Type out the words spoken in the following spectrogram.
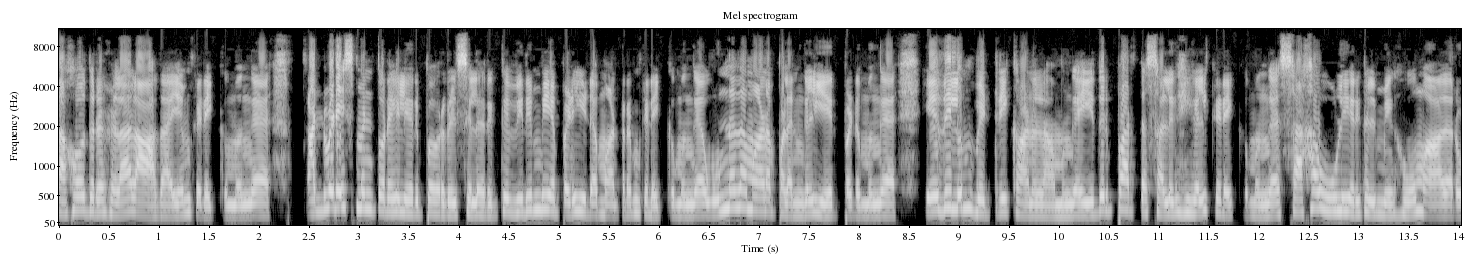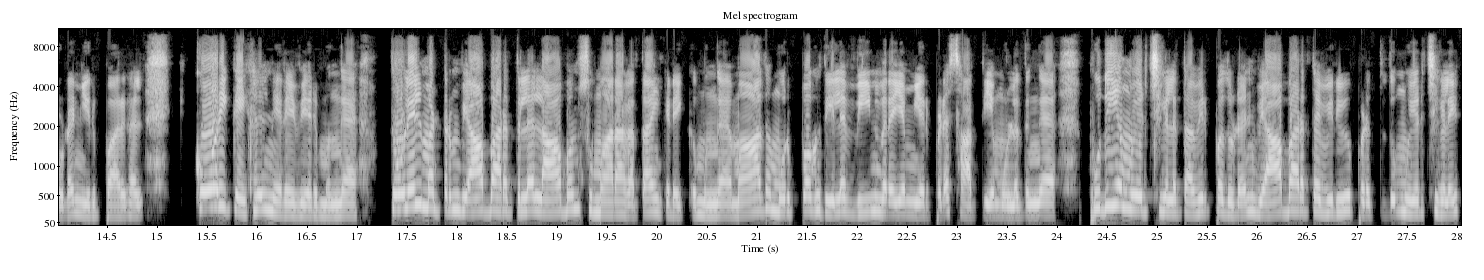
சகோதரர்களால் ஆதாயம் கிடைக்குமுங்க. அட்வர்டைஸ்மெண்ட் துறையில் இருப்பவர்கள் சிலருக்கு விரும்பியபடி இடமாற்றம் கிடைக்குமுங்க. உன்னதமான பலன்கள் ஏற்படுமுங்க. எதிலும் வெற்றி காணலாமுங்க. எதிர்பார்த்த சலுகைகள் கிடைக்குமுங்க. சக ஊழியர்கள் மிகவும் ஆதரவுடன் இருப்பார்கள். கோரிக்கைகள் நிறைவேறுமுங்க. தொழில் மற்றும் வியாபாரத்துல லாபம் சுமாராகத்தான் கிடைக்குமுங்க. மாதம் முற்பகுதியில வீண் விரயம் ஏற்பட சாத்தியம் உள்ளதுங்க. புதிய முயற்சிகளை தவிர்ப்பதுடன் வியாபாரத்தை விரிவுபடுத்தும் முயற்சிகளை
